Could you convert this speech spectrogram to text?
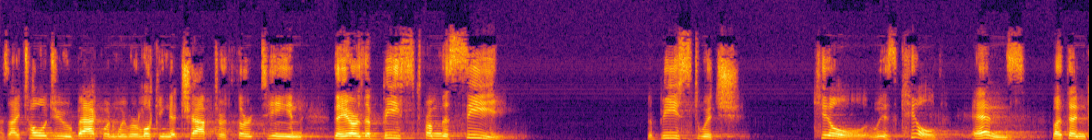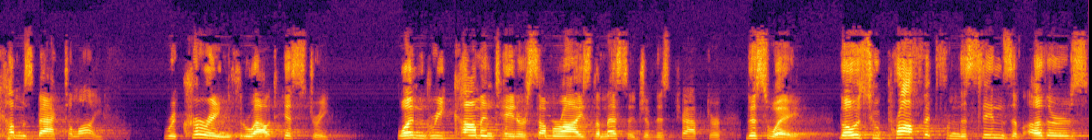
As I told you back when we were looking at chapter 13, they are the beast from the sea. The beast which kill, is killed, ends, but then comes back to life, recurring throughout history. One Greek commentator summarized the message of this chapter this way Those who profit from the sins of others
